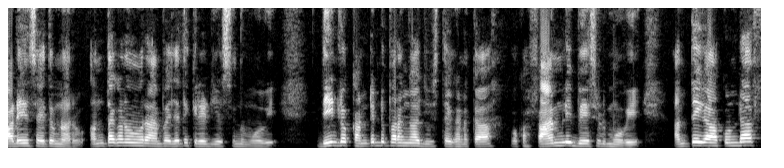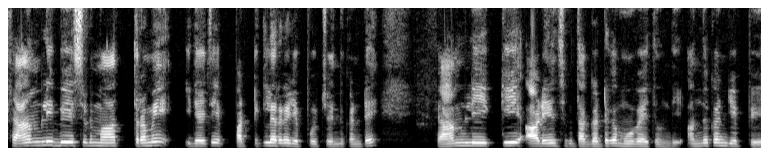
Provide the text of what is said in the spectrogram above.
ఆడియన్స్ అయితే ఉన్నారు. అంతగానో ర్యాంపేజ్ అయితే క్రియేట్ చేస్తుంది మూవీ. దీంట్లో కంటెంట్ పరంగా చూస్తే కనుక ఒక ఫ్యామిలీ బేస్డ్ మూవీ. అంతేకాకుండా ఫ్యామిలీ బేస్డ్ మాత్రమే ఇదైతే పర్టికులర్గా చెప్పవచ్చు ఎందుకంటే ఫ్యామిలీకి ఆడియన్స్కి తగ్గట్టుగా మూవీ అయితే ఉంది. అందుకని చెప్పి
